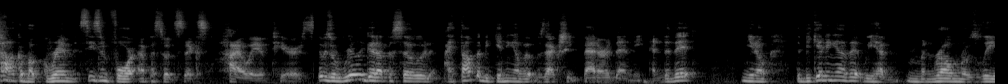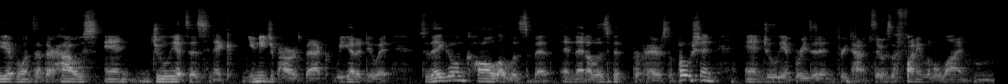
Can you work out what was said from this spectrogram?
talk about Grimm Season 4, Episode 6, Highway of Tears. It was a really good episode. I thought the beginning of it was actually better than the end of it. You know, the beginning of it, we have Monroe and Rosalie, everyone's at their house, and Juliette says to Nick, You need your powers back, we gotta do it. So they go and call Elizabeth, and then Elizabeth prepares the potion, and Juliette breathes it in three times. There was a funny little line from,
